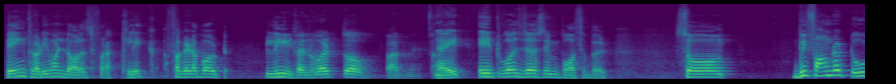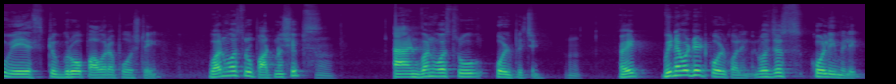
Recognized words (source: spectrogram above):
paying thirty-one dollars for a click, forget about lead. Convert to Right? It was just impossible. So we found out two ways to grow Power Up Hosting. One was through partnerships, and one was through cold pitching. Right? We never did cold calling. It was just cold emailing.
